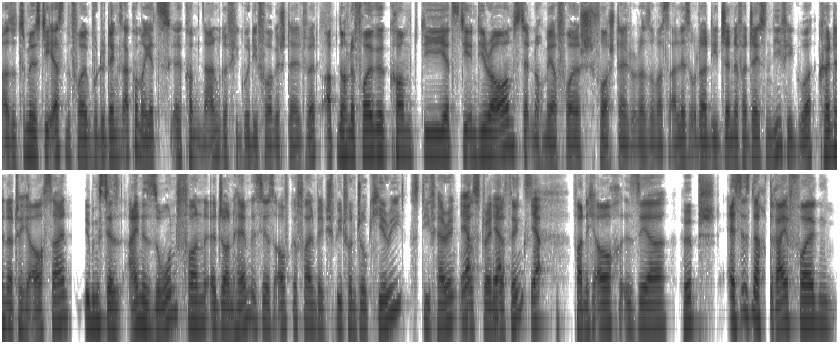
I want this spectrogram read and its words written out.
also zumindest die ersten Folgen, wo du denkst, ah guck mal, jetzt äh, kommt eine andere Figur, die vorgestellt wird. Ob noch eine Folge kommt, die jetzt die Indira Olmsted noch mehr vor, vorstellt oder sowas alles. Oder die Jennifer Jason Lee Figur. Könnte natürlich auch sein. Übrigens, der eine Sohn von äh, John Hamm ist dir das aufgefallen, wird gespielt von Joe Keery, Steve Harrington Ja, aus Stranger ja, Things. ja. Fand ich auch sehr hübsch. Es ist nach drei Folgen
